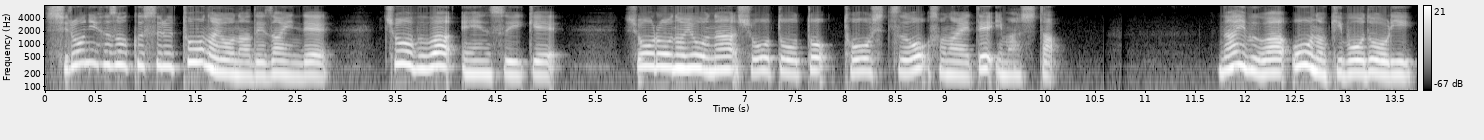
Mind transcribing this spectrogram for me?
城に付属する塔のようなデザインで、頂部は円錐形、鐘楼のような小灯と灯室を備えていました。内部は王の希望通り、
